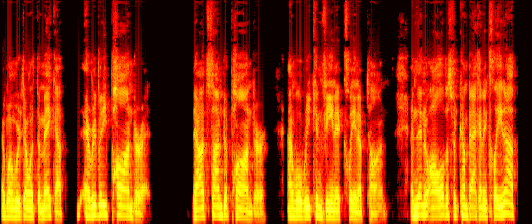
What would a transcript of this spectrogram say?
and when we're done with the makeup, everybody ponder it. Now it's time to ponder and we'll reconvene at cleanup time. And then all of us would come back in and clean up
